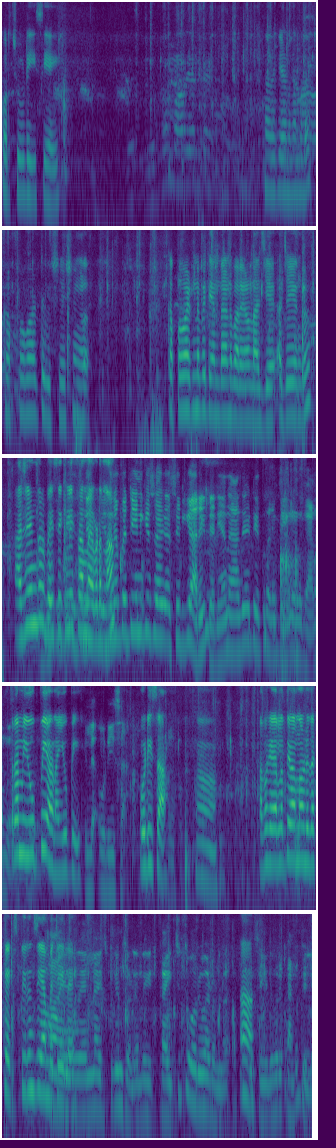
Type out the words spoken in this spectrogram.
കുറച്ചുകൂടി ഈസിയായി. അതൊക്കെയാണ് നമ്മുടെ കപ്പവാട്ട് വിശേഷങ്ങൾ കപ്പവാട്ടിനെ പറ്റി എന്താണ് പറയാനുള്ളത് Ajay Ajay uncle? Ajay uncle basically from എവിടെ എനിക്ക് ശരിക്കും അറിയില്ല. ഞാൻ ആദ്യമായിട്ട് ഇത്ര ഫ്രം യു പി ആണോ യു പി ഇല്ല ഒഡീസ. ഒഡീസ? ആ. അപ്പൊ കേരളത്തിൽ വന്നോണ്ട് ഇതൊക്കെ എക്സ്പീരിയൻസ് ചെയ്യാൻ പറ്റിയില്ലേ? എല്ലാ എക്സ്പീരിയൻസ് ഉണ്ട്. കഴിച്ചിട്ട് ഒരുപാടുണ്ട്. ഇതുവരെ കണ്ടിട്ടില്ല.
